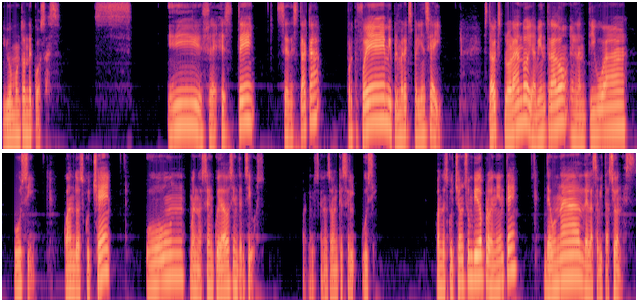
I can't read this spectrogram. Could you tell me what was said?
y vio un montón de cosas. Y este se destaca porque fue mi primera experiencia ahí. Estaba explorando y había entrado en la antigua UCI cuando escuché un, bueno, en cuidados intensivos. Para los que no saben qué es el UCI. Cuando escuché un zumbido proveniente de una de las habitaciones.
